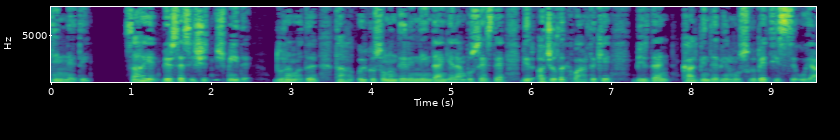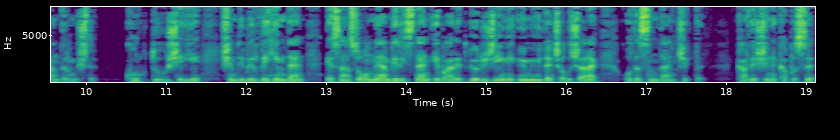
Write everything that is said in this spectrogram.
Dinledi. Sahi bir ses işitmiş miydi? Duramadı, ta uykusunun derinliğinden gelen bu seste bir acılık vardı ki birden kalbinde bir musibet hissi uyandırmıştı. Korktuğu şeyi şimdi bir vehimden, esası olmayan bir histen ibaret göreceğini ümide çalışarak odasından çıktı. Kardeşinin kapısı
